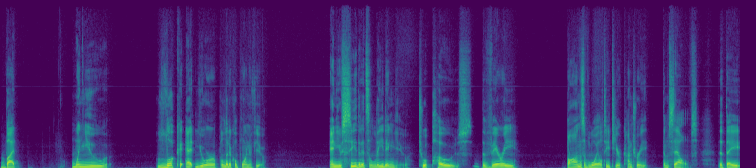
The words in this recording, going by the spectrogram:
but when you look at your political point of view and you see that it's leading you to oppose the very bonds of loyalty to your country themselves, that they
